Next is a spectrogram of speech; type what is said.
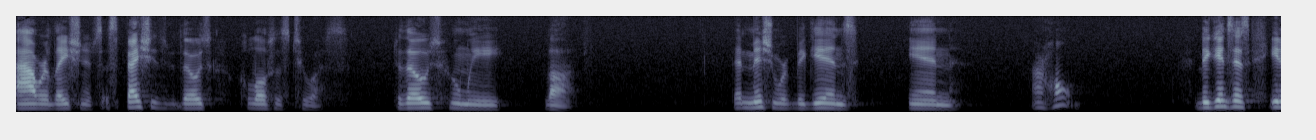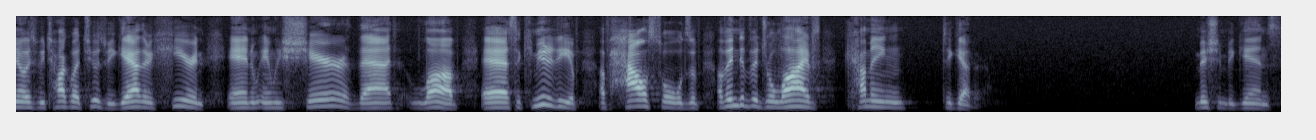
our relationships, especially to those closest to us, to those whom we love. That mission work begins in our home. It begins as, you know, as we talk about too, as we gather here and, and, and we share that love as a community of, of households, of, of individual lives coming together. Mission begins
